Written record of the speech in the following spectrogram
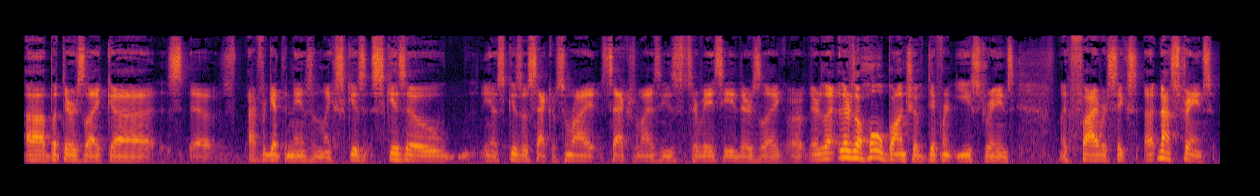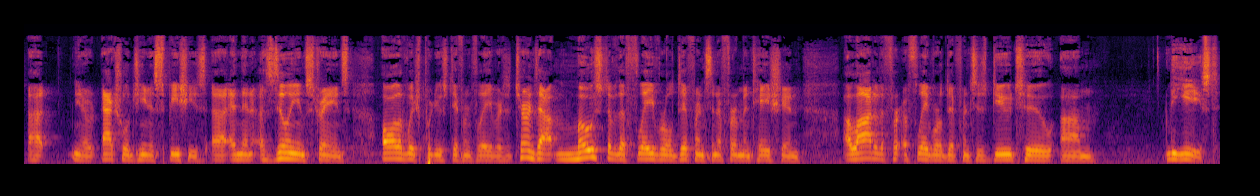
Uh, but there's like uh, uh, I forget the names of them, like schiz- schizo you know schizo Saccharomyces cerevisiae. There's like uh, there's like, there's a whole bunch of different yeast strains, like five or six not strains. You know, actual genus species, and then a zillion strains, all of which produce different flavors. It turns out most of the flavoral difference in a fermentation, a lot of the f- flavoral difference is due to um, the yeast,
